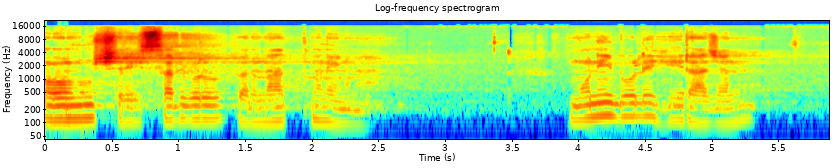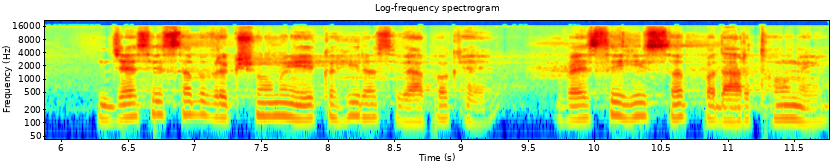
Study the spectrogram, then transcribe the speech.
ओम श्री सदगुरु परमात्मा ने मुनि बोले, ही राजन, जैसे सब वृक्षों में एक ही रस व्यापक है, वैसे ही सब पदार्थों में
